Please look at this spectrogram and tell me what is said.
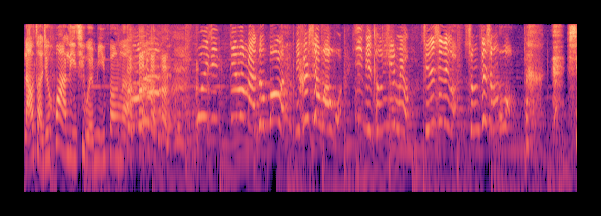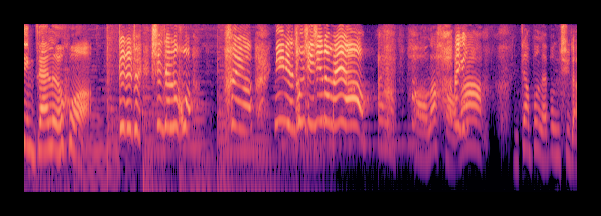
老早就化力气为蜜蜂了。我已经叮了满头包了，你还笑话我，一点同情心都没有，简直是那个什么灾什么祸。幸灾乐祸。对对对，幸灾乐祸。哎呀，你一点同情心都没有。哎呀，好了好了，你这样蹦来蹦去的，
